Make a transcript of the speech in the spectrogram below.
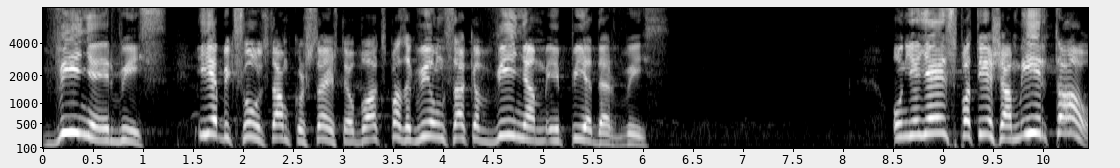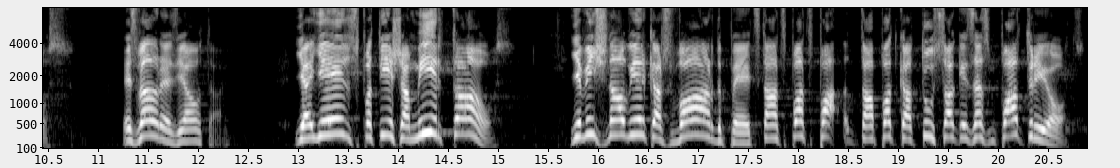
Viņa ir viss. Iebiks lūdzu tam, kurš sēž tev blakus. Pasaka, Vilnis saka, viņam ir pieder viss. Un ja Jēzus patiešām ir tavs, es vēlreiz jautāju, ja Jēzus patiešām ir tavs, ja viņš nav vienkārši vārda pēc, tāds pats, pa, tāpat kā tu saki, es esmu patriots.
